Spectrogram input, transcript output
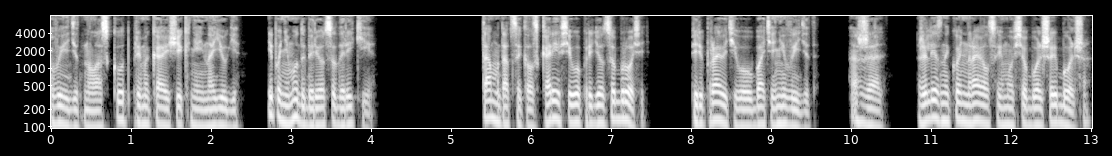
выйдет на лоскут, примыкающий к ней на юге, и по нему доберется до реки. Там мотоцикл, скорее всего, придется бросить. Переправить его у бати не выйдет. А жаль. Железный конь нравился ему все больше и больше.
